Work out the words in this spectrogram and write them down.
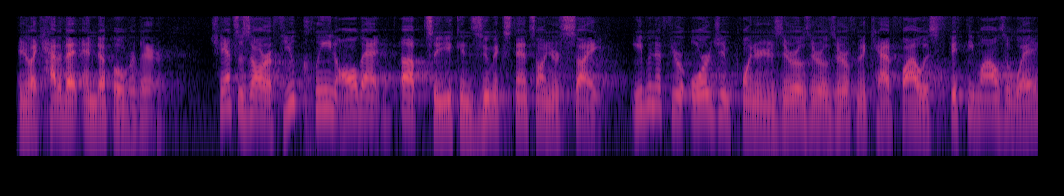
And you're like, how did that end up over there? Chances are if you clean all that up so you can zoom extents on your site, even if your origin point or your 000 from the CAD file is 50 miles away,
